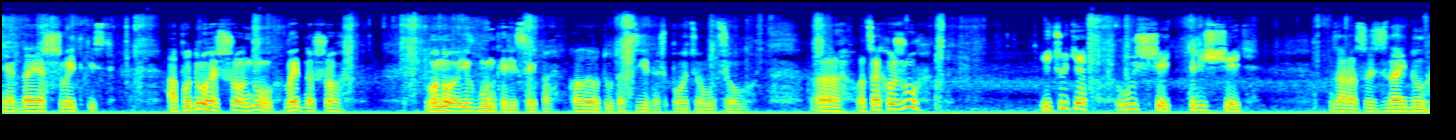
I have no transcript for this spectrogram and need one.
як даєш швидкість. А по-друге, що ну, видно, що воно і в бункері сипе, коли отут їдеш по цьому цьому. Е, оце хожу і чуть як лущить, тріщить. Зараз ось знайду.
